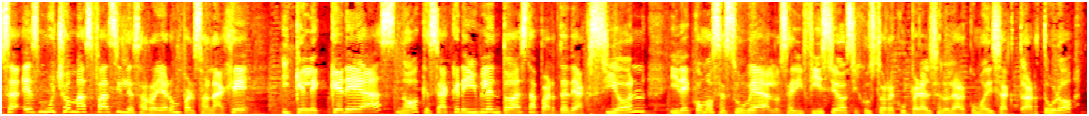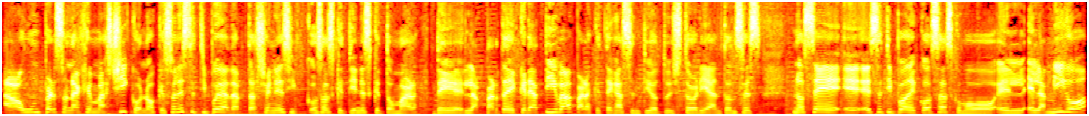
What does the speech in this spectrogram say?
o sea, es mucho más fácil desarrollar un personaje y que le creas, ¿no? Que sea creíble en toda esta parte de acción y de cómo se sube a los edificios y justo recupera el celular, como dice Arturo, a un personaje más chico, ¿no? Que son este tipo de adaptaciones y cosas que tienes que tomar de la parte de creativa para que tenga sentido tu historia. Entonces, no sé, e, ese tipo de cosas como el, amigo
